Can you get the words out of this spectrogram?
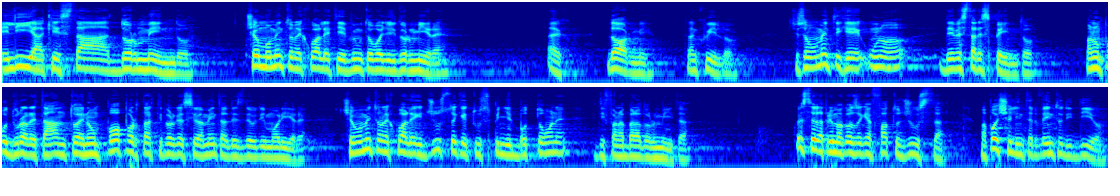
Elia che sta dormendo. C'è un momento nel quale ti è venuto voglia di dormire? Ecco, dormi, tranquillo. Ci sono momenti che uno deve stare spento, ma non può durare tanto e non può portarti progressivamente al desiderio di morire. C'è un momento nel quale è giusto che tu spegni il bottone e ti fa una bella dormita. Questa è la prima cosa che ha fatto giusta, ma poi c'è l'intervento di Dio.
